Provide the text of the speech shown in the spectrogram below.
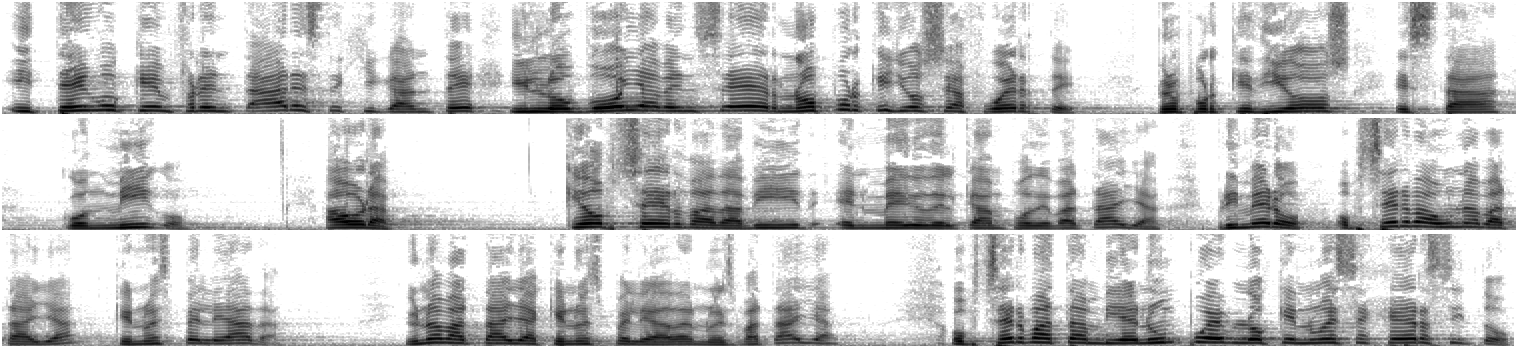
y tengo que enfrentar a este gigante y lo voy a vencer, no porque yo sea fuerte, pero porque Dios está conmigo. Ahora, ¿qué observa David en medio del campo de batalla? Primero, observa una batalla que no es peleada. Y una batalla que no es peleada no es batalla. Observa también un pueblo que no es ejército.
